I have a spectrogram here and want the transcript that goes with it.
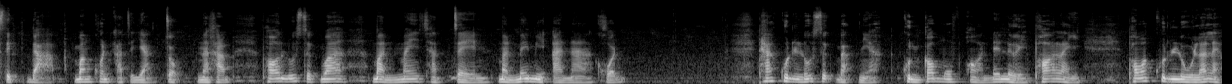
10 ดาบ บางคนอาจจะอยากจบนะครับ เพราะรู้สึกว่ามันไม่ชัดเจน มันไม่มีอนาคต ถ้าคุณรู้สึกแบบเนี้ย คุณก็ move on ได้เลย เพราะอะไร เพราะว่าคุณรู้แล้วแหละ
